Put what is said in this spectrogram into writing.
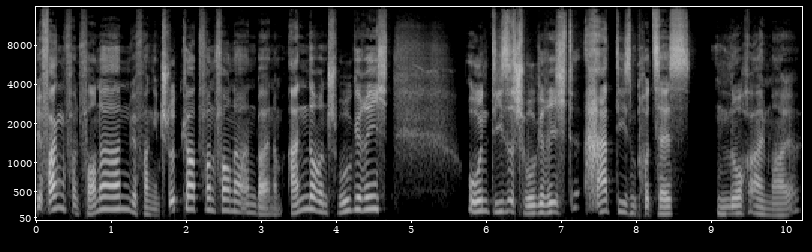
Wir fangen von vorne an, wir fangen in Stuttgart von vorne an bei einem anderen Schwurgericht und dieses Schwurgericht hat diesen Prozess noch einmal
